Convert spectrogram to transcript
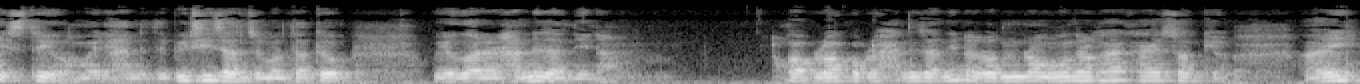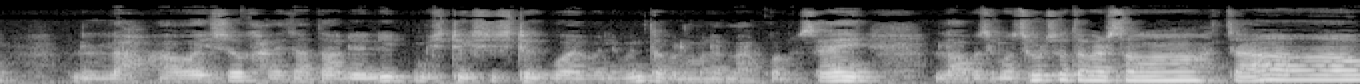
यस्तै हो मैले खाने त बिर्सिजान्छु मैले त त्यो उयो गरेर खानै जान्दिनँ। कपला कपला खानु जान्दिनँ रन्ध्र रङ्ग्र खाए खाइसक्यो है ल अब यसो खाने जाँदा अलिअलि मिस्टेक सिस्टेक भयो भने पनि तपाईँले मलाई माफ गर्नुहोस् है। ल अब चाहिँ म छुट्छु तपाईँहरूसँग। चाउ।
